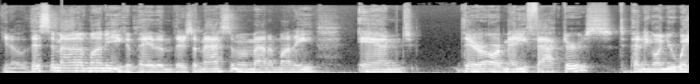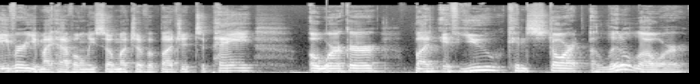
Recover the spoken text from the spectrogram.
you know this amount of money you can pay them there's a maximum amount of money and there are many factors depending on your waiver you might have only so much of a budget to pay a worker but if you can start a little lower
